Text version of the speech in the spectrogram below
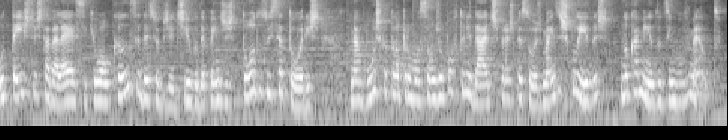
o texto estabelece que o alcance desse objetivo depende de todos os setores na busca pela promoção de oportunidades para as pessoas mais excluídas no caminho do desenvolvimento.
